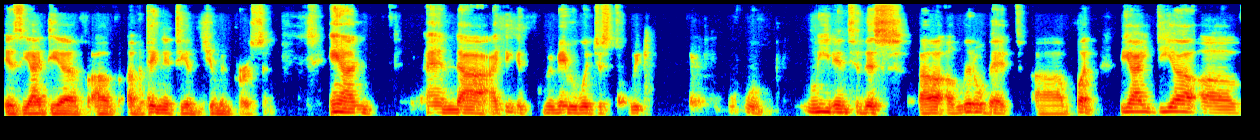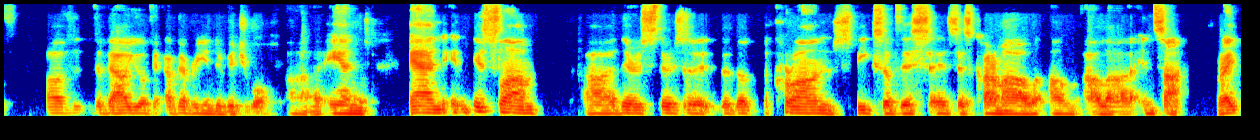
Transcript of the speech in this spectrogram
is the idea of of, of dignity of the human person, and and uh, I think it, maybe we'll just we will lead into this uh, a little bit, uh, but the idea of of the value of, of every individual uh, and and in Islam uh, there's there's a the, the, Quran speaks of this as says karma al, al, insan right?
